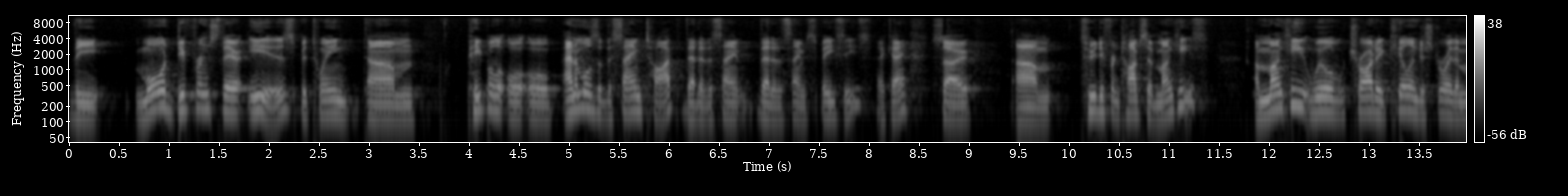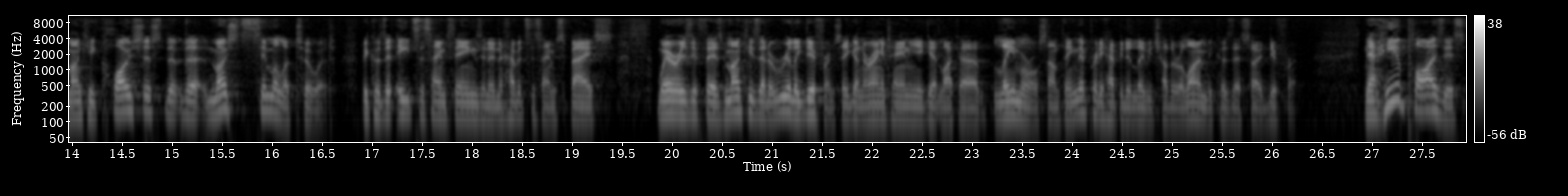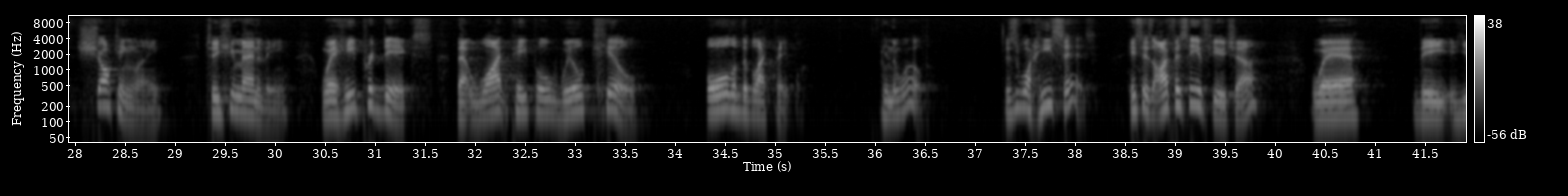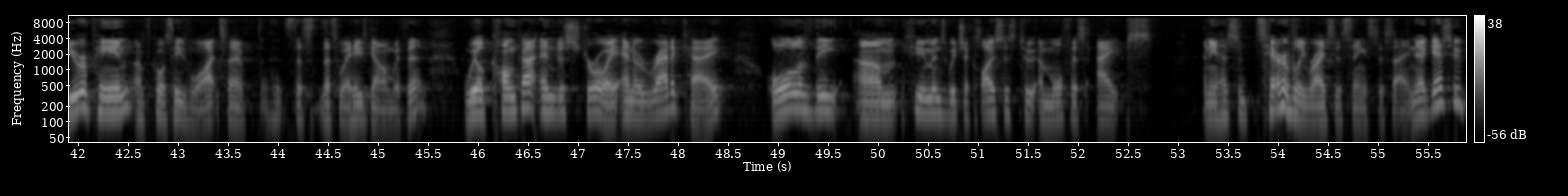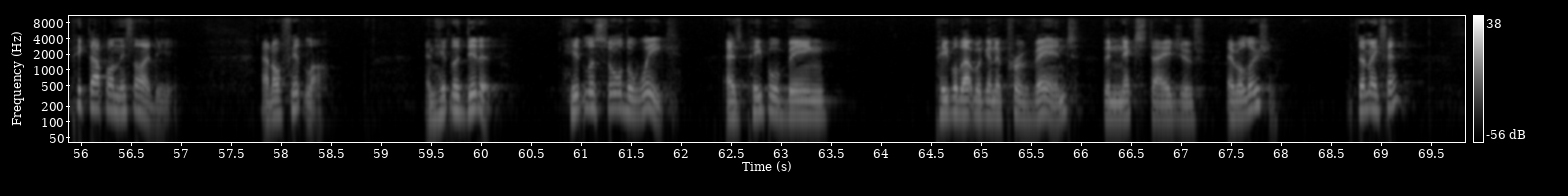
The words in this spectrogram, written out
The more difference there is between um, people or, or, animals of the same type that are the same that are the same species. Okay, so um, two different types of monkeys. A monkey will try to kill and destroy the monkey closest, the, the most similar to it, because it eats the same things and it inhabits the same space. Whereas if there's monkeys that are really different, so you get an orangutan and you get like a lemur or something, they're pretty happy to leave each other alone because they're so different. Now, he applies this shockingly to humanity, where he predicts that white people will kill all of the black people in the world. This is what he says. He says, I foresee a future where the European, of course, he's white, so that's, that's where he's going with it, will conquer and destroy and eradicate all of the um, humans which are closest to amorphous apes. And he has some terribly racist things to say. Now, guess who picked up on this idea? Adolf Hitler. And Hitler did it. Hitler saw the weak as people being people that were going to prevent the next stage of evolution. Does that make sense?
